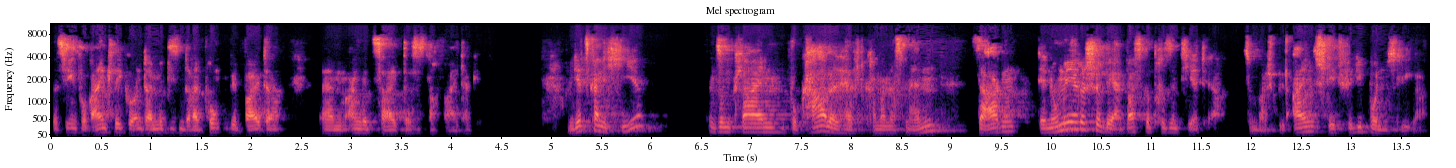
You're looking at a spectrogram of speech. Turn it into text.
dass ich irgendwo reinklicke und dann mit diesen drei Punkten wird weiter ähm, angezeigt, dass es noch weitergeht. Und jetzt kann ich hier in so einem kleinen Vokabelheft, kann man das nennen, sagen, der numerische Wert, was repräsentiert er? Zum Beispiel 1 steht für die Bundesliga.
